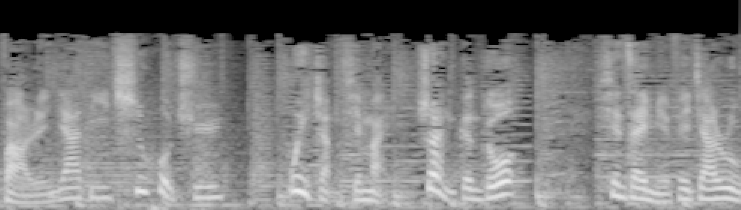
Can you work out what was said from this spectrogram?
法人压低吃货区，未涨先买赚更多。现在免费加入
